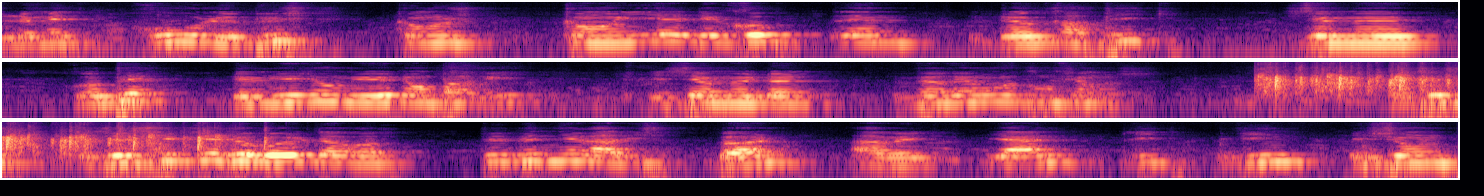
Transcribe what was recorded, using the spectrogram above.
le métro, le bus. Quand, je- quand il y a des problèmes de trafic, je me repère de mieux en mieux dans Paris et ça me donne vraiment confiance. Je, suis très heureux d'avoir pu venir à Lisbonne avec Yann, Litvin et son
